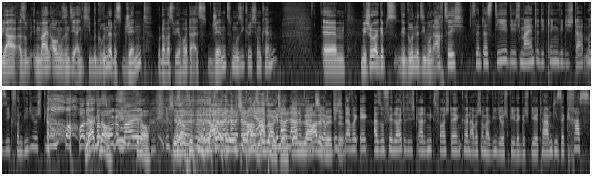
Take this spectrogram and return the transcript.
ja, also in meinen Augen sind sie eigentlich die Begründer des Gent oder was wir heute als Gent-Musikrichtung kennen. Ähm, Meshuggah gibt es gegründet 87. Sind das die, die ich meinte, die klingen wie die Startmusik von Videospielen? ja, genau. so gemein. Genau. Ich Oder-. Ladebildschirm. Aber- aber- Ja, Ladebildschirm. genau, Ladebildschirm. Ladebildschirm. Ich, aber, eh, also für Leute, die sich gerade nichts vorstellen können, aber schon mal Videospiele gespielt haben, diese krass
